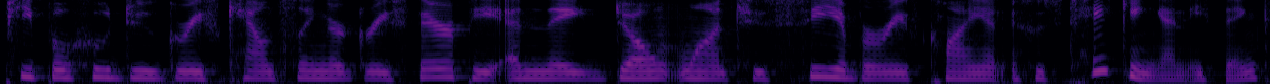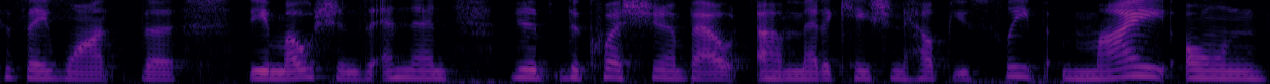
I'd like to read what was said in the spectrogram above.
people who do grief counseling or grief therapy, and they don't want to see a bereaved client who's taking anything because they want the the emotions. And then the the question about um, medication to help you sleep. My own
